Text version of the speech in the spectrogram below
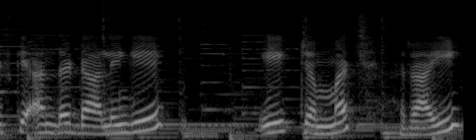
इसके अंदर डालेंगे एक चम्मच राई।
